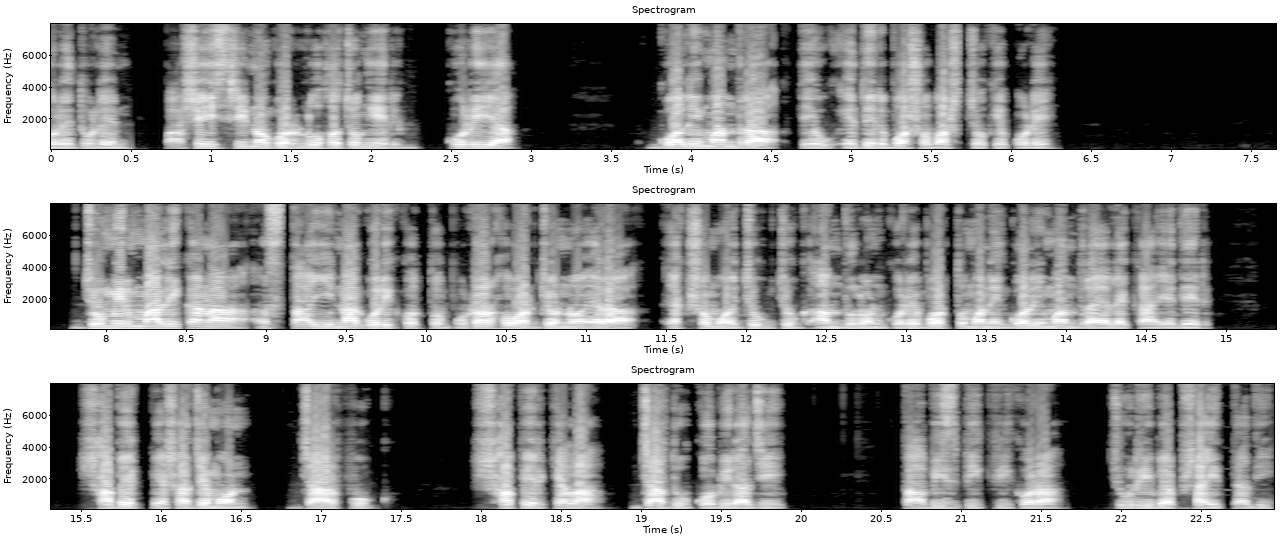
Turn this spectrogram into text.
গড়ে তোলেন। পাশেই শ্রীনগর, লোহজংয়ের, কোরিয়া, গোয়ালিমান্দ্রাতেও এদের বসবাস চোখে পড়ে। জমির মালিকানা, স্থায়ী নাগরিকত্ব ভোটার হওয়ার জন্য এরা একসময় যুগ যুগ আন্দোলন করে বর্তমানে গলিমান্দ্রা এলাকা এদের সাবেক পেশা যেমন ঝাড়ফুঁক সাপের খেলা, জাদু কবিরাজি, তাবিজ বিক্রি করা, চুরি ব্যবসা ইত্যাদি।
